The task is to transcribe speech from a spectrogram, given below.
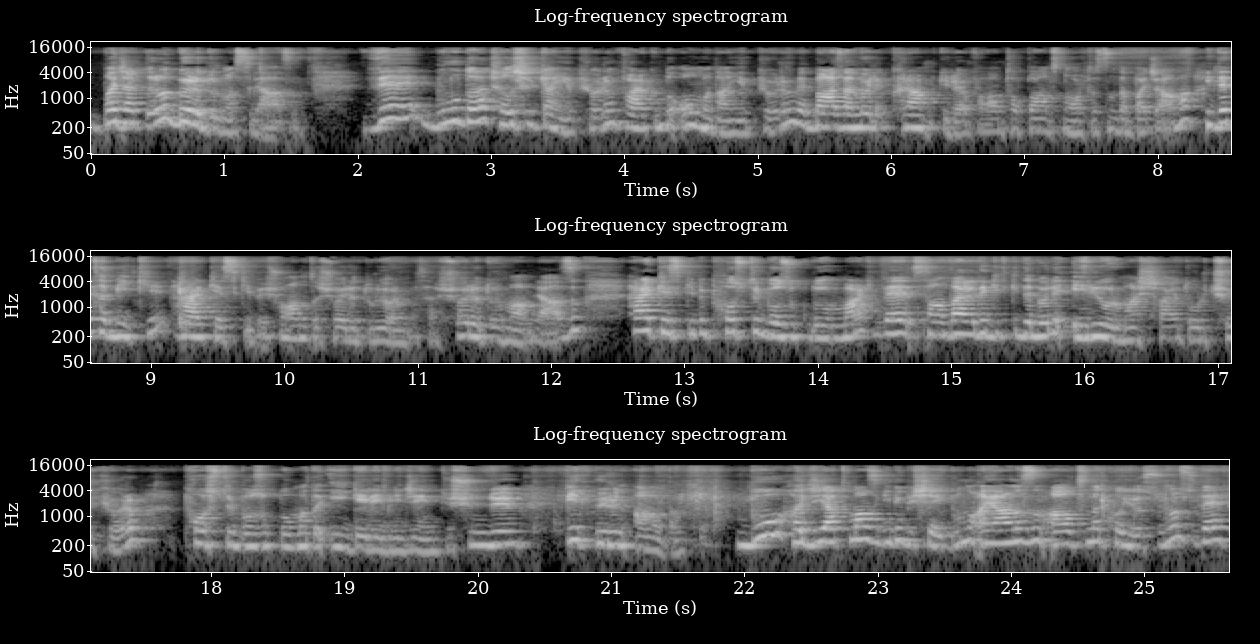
bacaklarımın böyle durması lazım. Ve bunu da çalışırken yapıyorum. Farkında olmadan yapıyorum. Ve bazen böyle kramp giriyor falan toplantının ortasında bacağıma. Bir de tabii ki herkes gibi şu anda da şöyle duruyorum mesela. Şöyle durmam lazım. Herkes gibi postür bozukluğum var. Ve sandalyede gitgide böyle eriyorum aşağıya doğru çöküyorum. Postür bozukluğuma da iyi gelebileceğini düşündüğüm bir ürün aldım. Bu hacı yatmaz gibi bir şey. Bunu ayağınızın altına koyuyorsunuz ve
